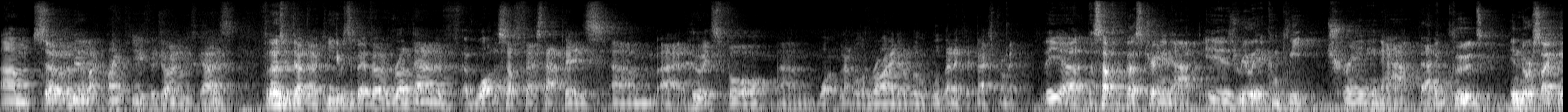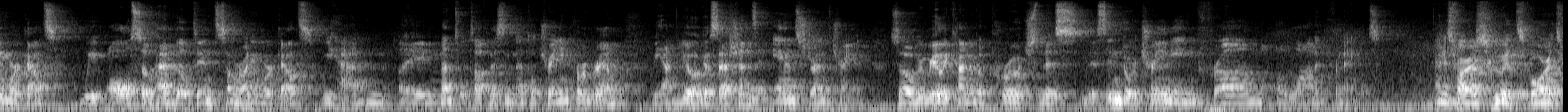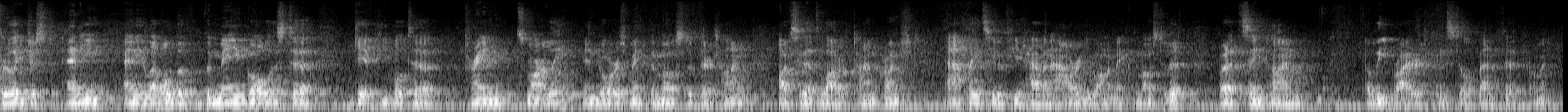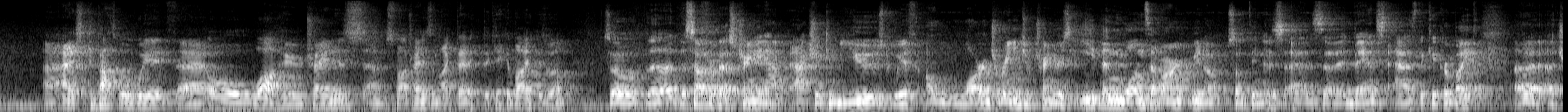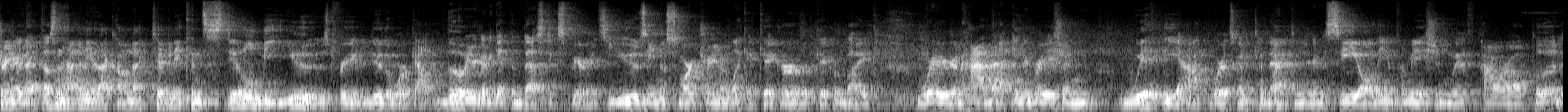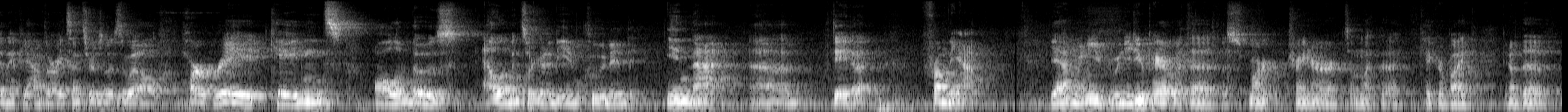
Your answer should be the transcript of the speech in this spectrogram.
Um, so, Neil, and Mac, thank you for joining us, guys. For those who don't know, can you give us a bit of a rundown of, of what the Sufferfest app is, um, uh, who it's for, um, what level of rider will, will benefit best from it? The, uh, the Sufferfest training app is really a complete training app that includes indoor cycling workouts. We also have built in some running workouts. We have a mental toughness and mental training program. We have yoga sessions and strength training. So we really kind of approach this, this indoor training from a lot of different angles. And as far as who it's for, it's really just any any level. The, the main goal is to get people to train smartly indoors, make the most of their time. Obviously, that's a lot of time crunched athletes who, if you have an hour, you want to make the most of it. But at the same time, elite riders can still benefit from it. Uh, and it's compatible with uh, all Wahoo trainers, um, smart trainers, and like the, the KICKR bike as well. So the, the Sufferfest training app actually can be used with a large range of trainers, even ones that aren't, you know, something as, as uh, advanced as the KICKR bike. Uh, a trainer that doesn't have any of that connectivity can still be used for you to do the workout, though you're gonna get the best experience using a smart trainer like a KICKR or KICKR bike, where you're gonna have that integration with the app where it's gonna connect and you're gonna see all the information with power output and if you have the right sensors as well, heart rate, cadence, all of those elements are going to be included in that uh, data from the app. Yeah, and when you when you do pair it with a, a smart trainer, something like the KICKR bike, you know the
